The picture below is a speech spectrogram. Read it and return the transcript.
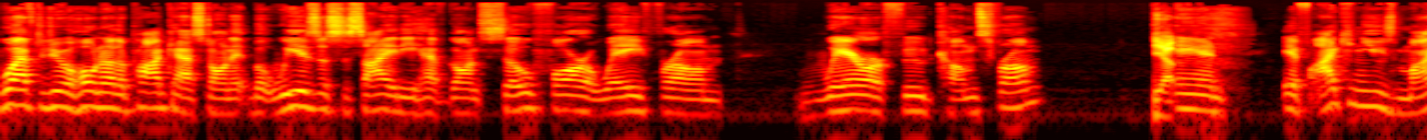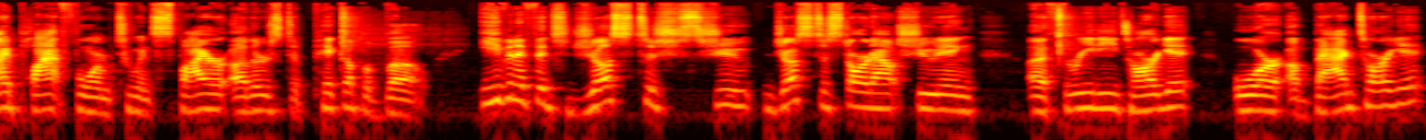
we'll have to do a whole nother podcast on it, but we as a society have gone so far away from where our food comes from. Yep. And if I can use my platform to inspire others to pick up a bow, even if it's just to shoot, just to start out shooting a 3D target or a bag target,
